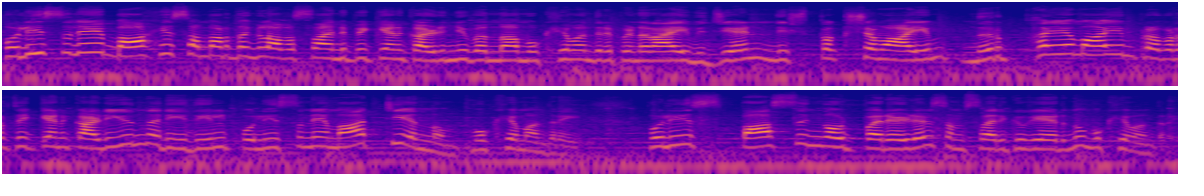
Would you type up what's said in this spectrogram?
പോലീസിലെ ബാഹ്യ സമ്മർദ്ദങ്ങൾ അവസാനിപ്പിക്കാൻ കഴിഞ്ഞുവെന്ന മുഖ്യമന്ത്രി പിണറായി വിജയൻ നിഷ്പക്ഷമായും നിർഭയമായും പ്രവർത്തിക്കാൻ കഴിയുന്ന രീതിയിൽ പോലീസിനെ മാറ്റിയെന്നും മുഖ്യമന്ത്രി. പോലീസ് പാസിംഗ് ഔട്ട് പരേഡിൽ സംസാരിക്കുകയായിരുന്നു മുഖ്യമന്ത്രി.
